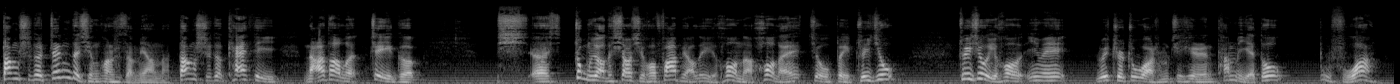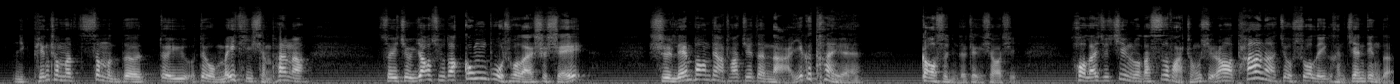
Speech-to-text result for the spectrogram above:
当时的真的情况是怎么样呢？当时的 Kathy 拿到了这个呃重要的消息后发表了以后呢，后来就被追究，追究以后，因为 Richard Drew 啊什么这些人，他们也都不服啊，你凭什么这么的对于对我媒体审判呢？所以就要求他公布出来是谁，是联邦调查局的哪一个探员告诉你的这个消息，后来就进入了司法程序，然后他呢就说了一个很坚定的。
